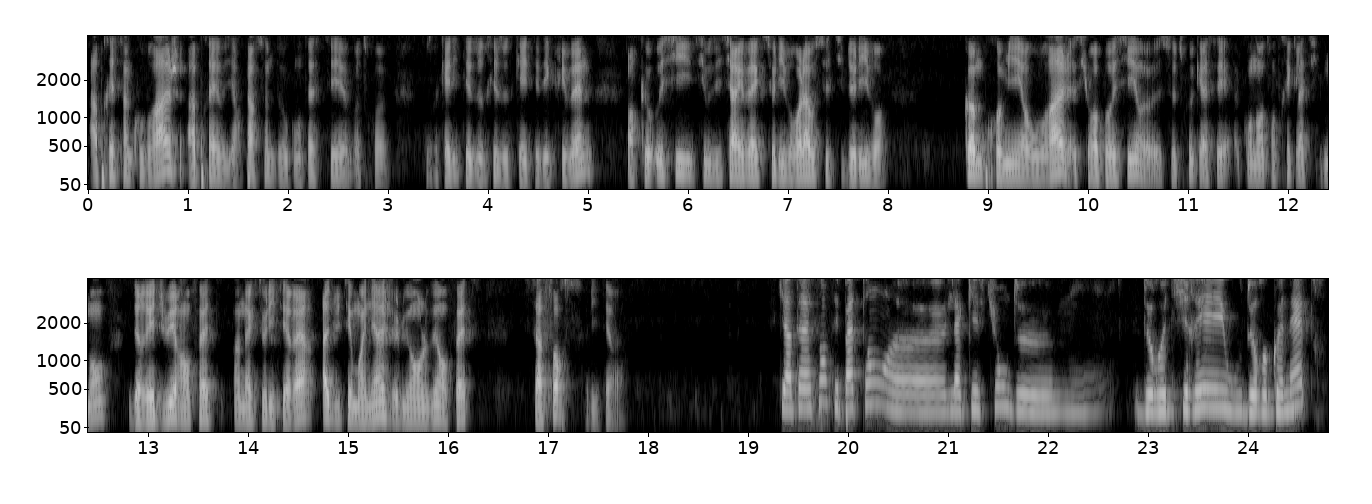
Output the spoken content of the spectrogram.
après cinq ouvrages Après, dire, personne ne peut vous contester votre, qualité d'autrice, votre qualité d'écrivaine. Alors que aussi, si vous étiez arrivé avec ce livre-là ou ce type de livre comme premier ouvrage, est-ce qu'il n'y aura pas aussi euh, ce truc qu'on entend très classiquement de réduire en fait un acte littéraire à du témoignage et lui enlever en fait sa force littéraire? Ce qui est intéressant, c'est pas tant euh, la question de retirer ou de reconnaître,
